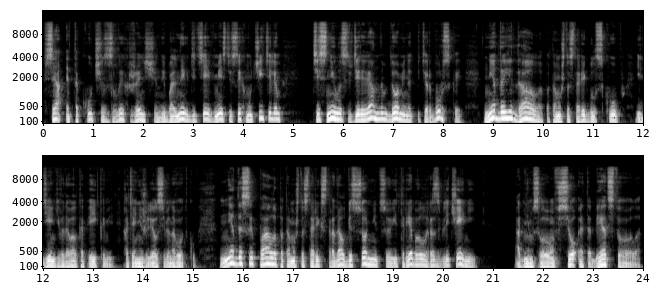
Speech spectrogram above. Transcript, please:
Вся эта куча злых женщин и больных детей вместе с их мучителем теснилась в деревянном доме над Петербургской, не доедала, потому что старик был скуп и деньги выдавал копейками, хотя не жалел себя на водку, не досыпала, потому что старик страдал бессонницей и требовал развлечений. Одним словом, все это бедствовало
